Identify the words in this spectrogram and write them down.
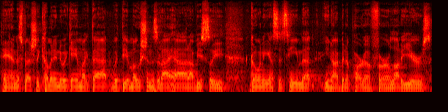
And especially coming into a game like that with the emotions that I had, obviously going against a team that you know I've been a part of for a lot of years,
